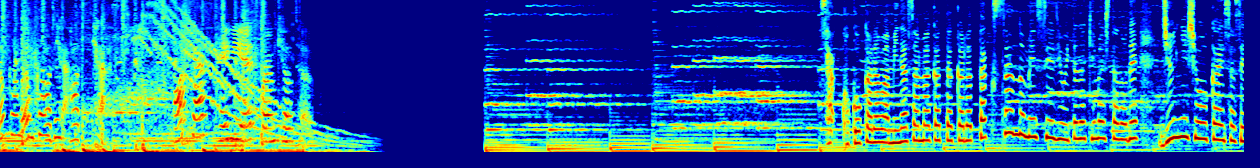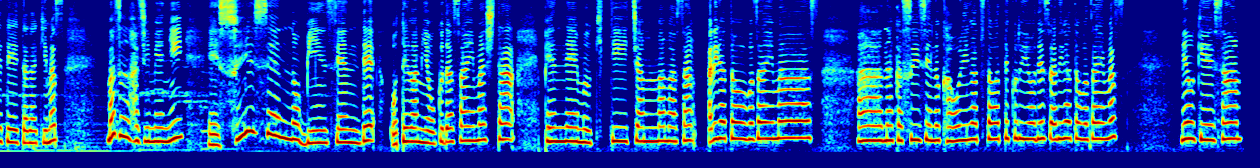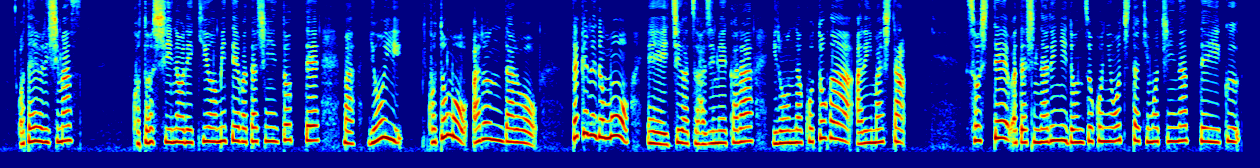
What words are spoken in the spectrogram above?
Welcome, Welcome to podcast. Podcast KBS from Kyoto. さあ、ここからは皆様方からたくさんのメッセージをいただきましたので、順に紹介させていただきます。まずはじめに、えー、水仙の便箋でお手紙をくださいました。ペンネームキティちゃんママさん、ありがとうございます。あー、なんか水仙の香りが伝わってくるようです。ありがとうございます。妙慶さん、お便りします。今年の歴を見て私にとって、まあ、良いこともあるんだろう。だけれども、えー、1月初めからいろんなことがありました。そして私なりにどん底に落ちた気持ちになっていく。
